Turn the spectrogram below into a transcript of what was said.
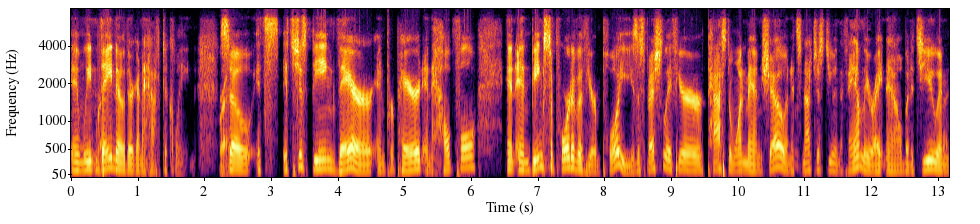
and we Right. they know they're going to have to clean. Right. so it's it's just being there and prepared and helpful and and being supportive of your employees especially if you're past a one man show and it's not just you and the family right now but it's you and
